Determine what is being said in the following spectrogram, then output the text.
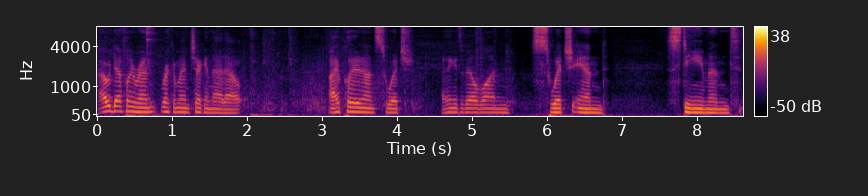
I would definitely recommend checking that out. I played it on Switch. I think it's available on Switch and Steam and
